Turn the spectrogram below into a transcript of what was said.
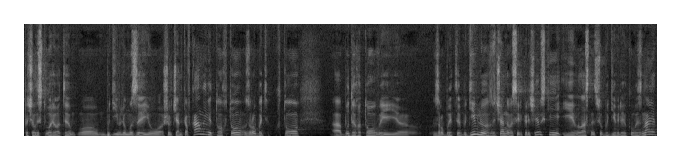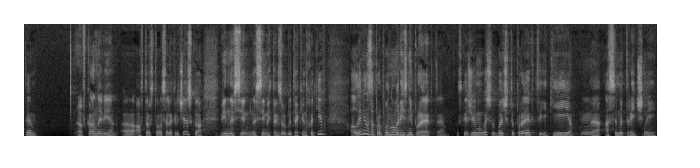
почали створювати будівлю музею Шевченка в Каневі, то хто зробить, хто буде готовий е, зробити будівлю? Звичайно, Василь Кричевський. І, власне, цю будівлю, яку ви знаєте, в Каневі е, авторства Василя Кричевського. Він не всі, не всі міг так зробити, як він хотів, але він запропонував різні проекти. Скажімо, ось ви бачите проект, який асиметричний,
